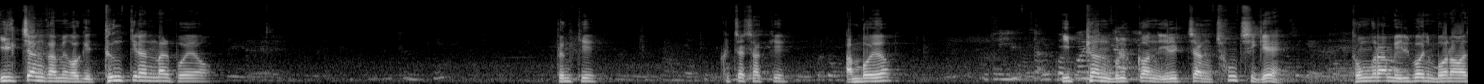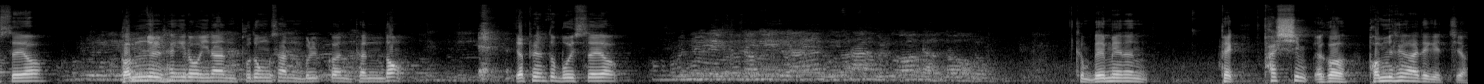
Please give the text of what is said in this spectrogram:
1장 가면 거기 등기란 말 보여요? 등기 글자 찾기 안 보여? 2편 물건 1장 총칙에 동그라미 1번이 뭐 나왔어요? 법률 행위로 인한 부동산 물건 변동 옆에는 또 뭐 있어요? 그 매매는 180 이거 법률 행위가 되겠죠.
